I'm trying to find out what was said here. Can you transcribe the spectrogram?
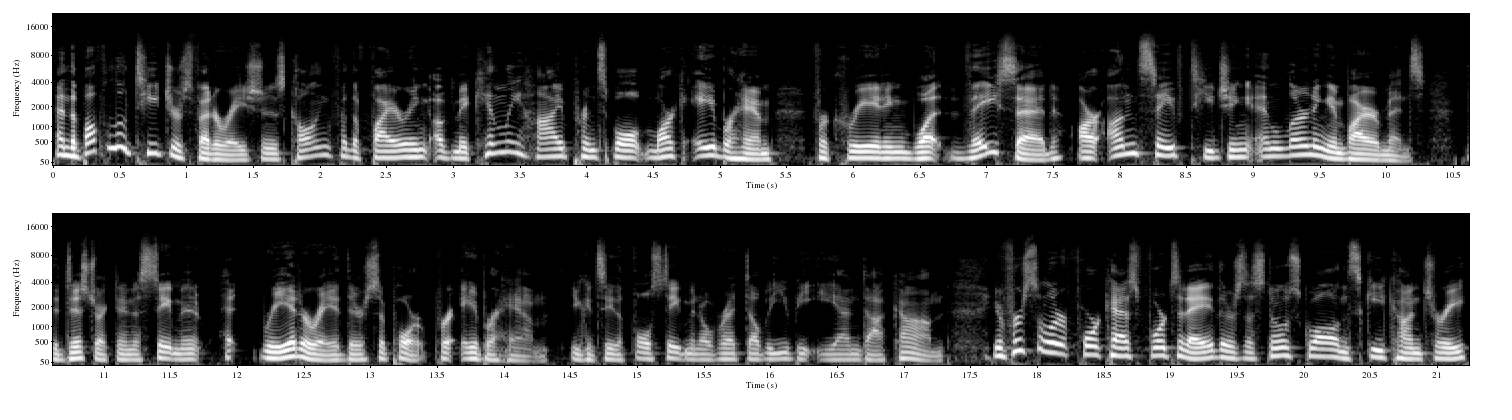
And the Buffalo Teachers Federation is calling for the firing of McKinley High principal Mark Abraham for creating what they said are unsafe teaching and learning environments. The district, in a statement, reiterated their support for Abraham. You can see the full statement over at WBEN.com. Your first alert forecast for today there's a snow squall in ski country,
